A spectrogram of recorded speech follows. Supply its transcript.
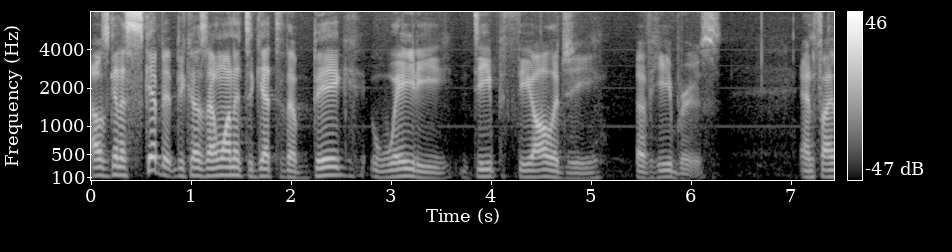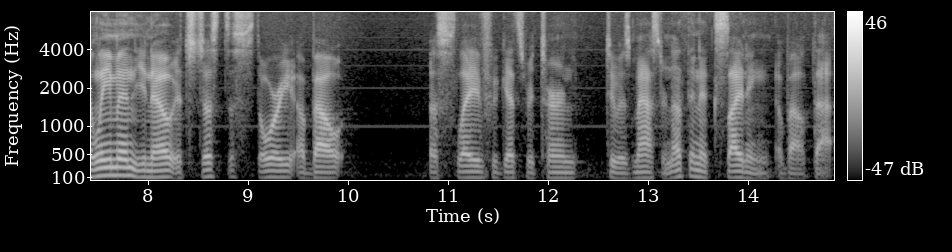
I was going to skip it because I wanted to get to the big, weighty, deep theology of Hebrews. And Philemon, you know, it's just a story about a slave who gets returned to his master. Nothing exciting about that.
